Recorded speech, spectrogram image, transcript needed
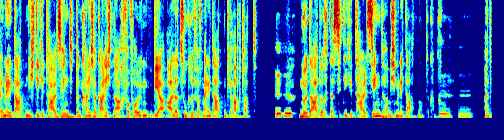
wenn meine Daten nicht digital sind, dann kann ich ja gar nicht nachverfolgen, wer aller Zugriff auf meine Daten gehabt hat. Mhm. Nur dadurch, dass sie digital sind, habe ich meine Daten unter Kontrolle. Mhm. Und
